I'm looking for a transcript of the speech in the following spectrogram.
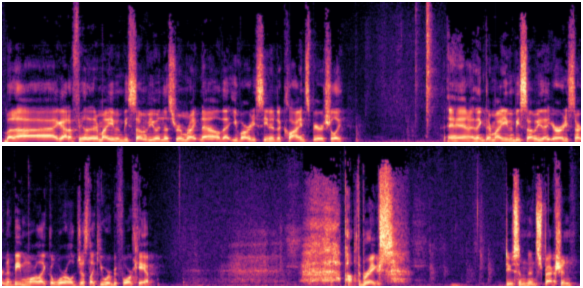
But I got a feeling there might even be some of you in this room right now that you've already seen a decline spiritually. And I think there might even be some of you that you're already starting to be more like the world, just like you were before camp. Pop the brakes, do some inspection,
